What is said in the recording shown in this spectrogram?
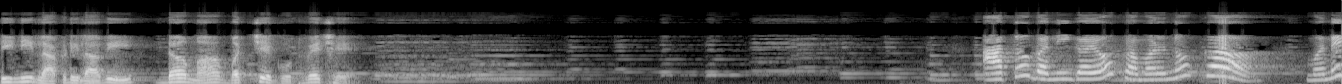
ટીની લાકડી લાવી ડ માં વચ્ચે ગોઠવે છે. આ તો બની ગયો કમળનો ક મને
